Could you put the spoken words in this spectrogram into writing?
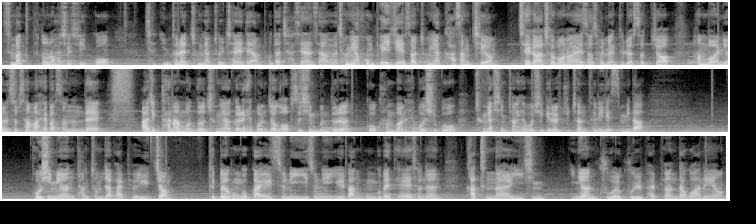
스마트폰으로 하실 수 있고 인터넷 청약 절차에 대한 보다 자세한 사항은 청약 홈페이지에서 청약 가상 체험 제가 저번 화에서 설명드렸었죠. 한번 연습 삼아 해봤었는데 아직 단 한 번도 청약을 해본 적 없으신 분들은 꼭 한번 해보시고 청약 신청해 보시기를 추천드리겠습니다. 보시면 당첨자 발표 일정, 특별 공급과 1순위, 2순위 일반 공급에 대해서는 같은 날 22년 9월 9일 발표한다고 하네요.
